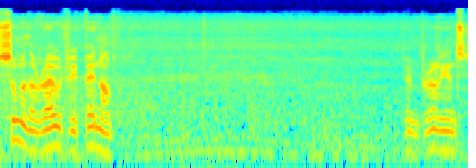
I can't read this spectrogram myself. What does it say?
Some of the roads we've been on have been brilliant.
